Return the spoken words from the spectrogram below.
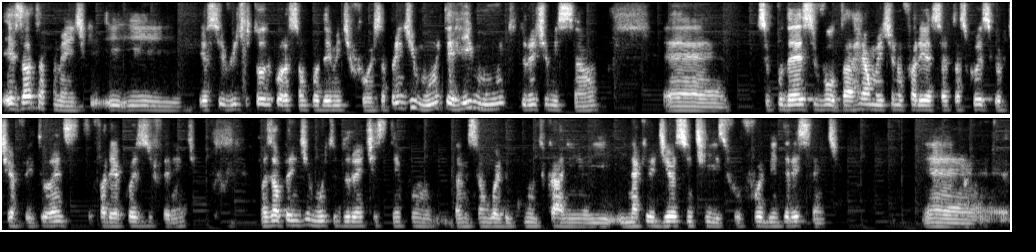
exatamente, e, e eu servi de todo o coração, poder, mente e força. Aprendi muito, errei muito durante a missão. É, se pudesse voltar, realmente eu não faria certas coisas que eu tinha feito antes, faria coisas diferentes. Mas eu aprendi muito durante esse tempo da missão, guardei com muito carinho. E, e naquele dia eu senti isso, foi, foi bem interessante é,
